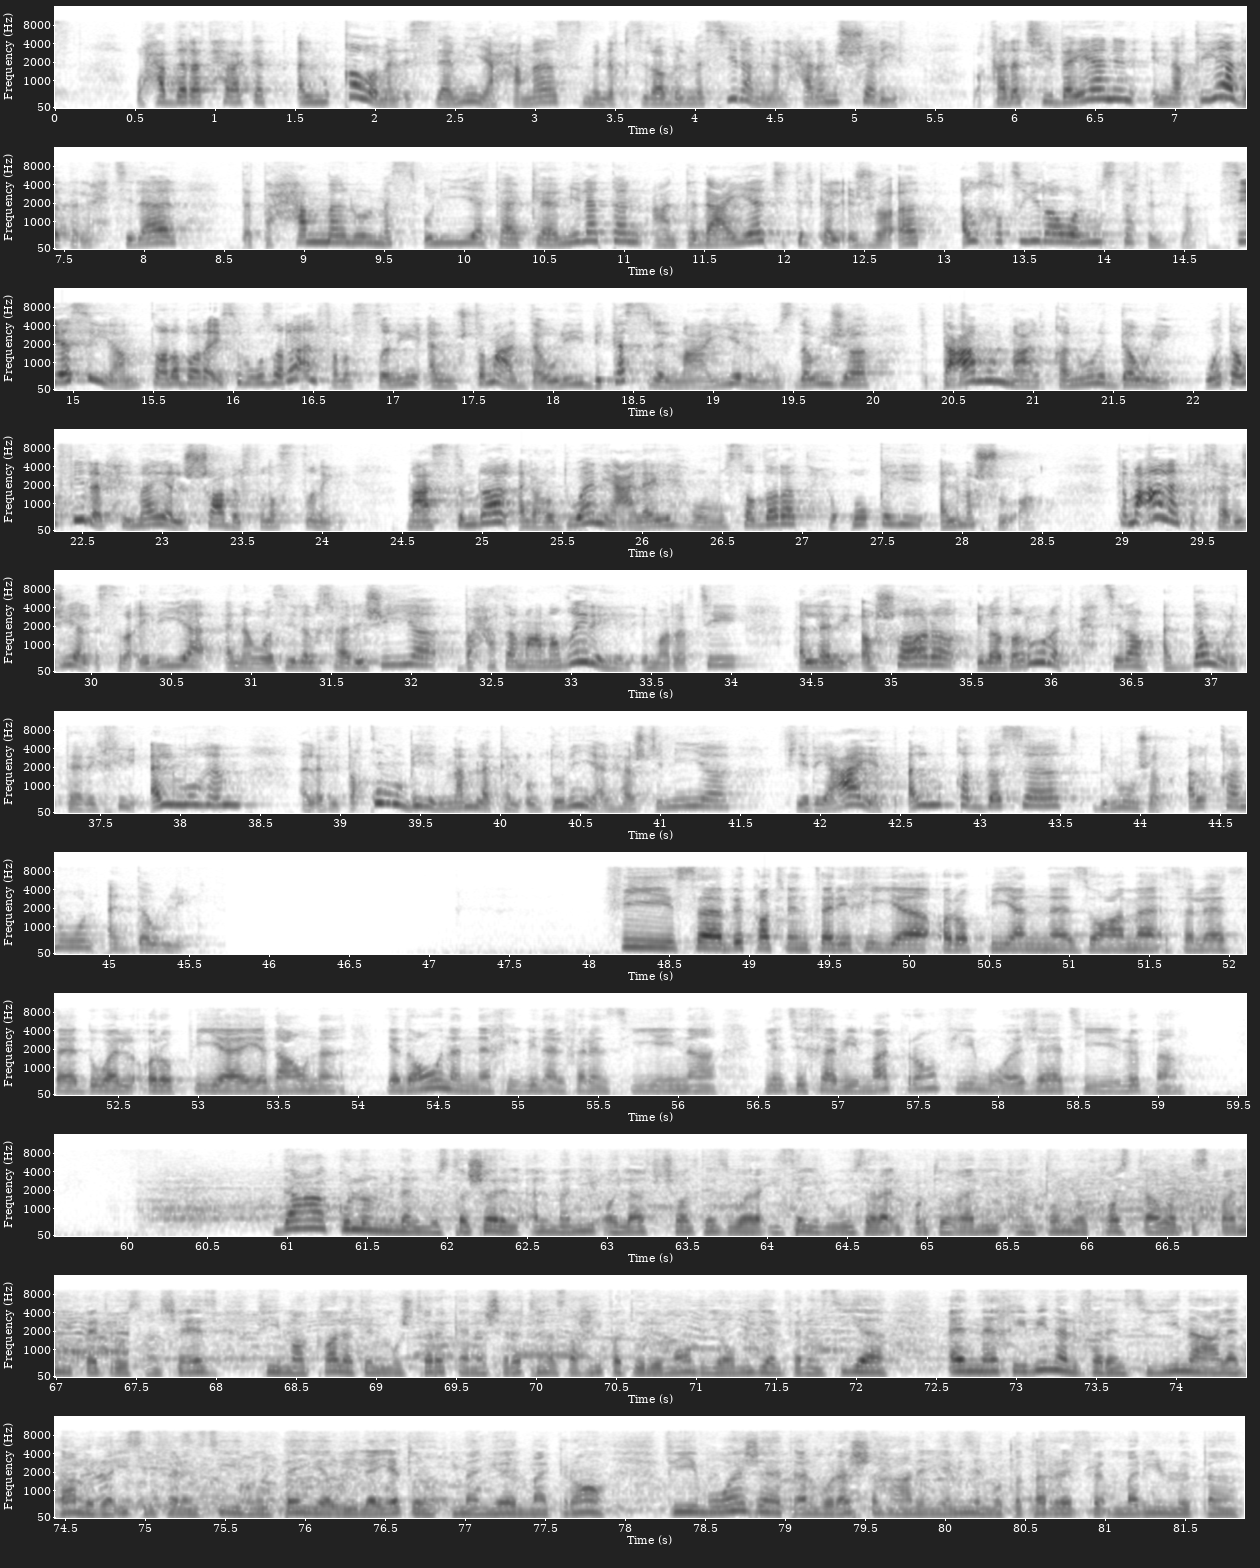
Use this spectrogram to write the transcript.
وحذرت حركة المقاومة الإسلامية حماس من اقتراب المسيرة من الحرم الشريف. وقالت في بيان إن قيادة الاحتلال تتحمل المسؤولية كاملة عن تداعيات تلك الإجراءات الخطيرة والمستفزة. سياسيا طالب رئيس الوزراء الفلسطيني المجتمع الدولي بكسر المعايير المزدوجة في التعامل مع القانون الدولي وتوفير الحماية للشعب الفلسطيني مع استمرار العدوان عليه ومصادرة حقوقه المشروعة. كما أعلنت الخارجية الإسرائيلية أن وزير الخارجية بحث مع نظيره الإماراتي الذي أشار إلى ضرورة احترام الدور التاريخي المهم الذي تقوم به المملكة الأردنية الهاشمية في رعاية المقدسات بموجب القانون الدولي. في سابقة تاريخية أوروبيا زعماء ثلاث دول أوروبية يدعون يدعون الناخبين الفرنسيين لانتخاب ماكرون في مواجهة لوبان. دعا كل من المستشار الألماني أولاف شولتز ورئيسي الوزراء البرتغالي أنطونيو كوستا والإسباني بيدرو سانشيز في مقالة مشتركة نشرتها صحيفة لوموند اليومية الفرنسية الناخبين الفرنسيين على دعم الرئيس الفرنسي المنتهي ولايته إيمانويل ماكرون في مواجهة المرشح عن اليمين المتطرف مارين لوبان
